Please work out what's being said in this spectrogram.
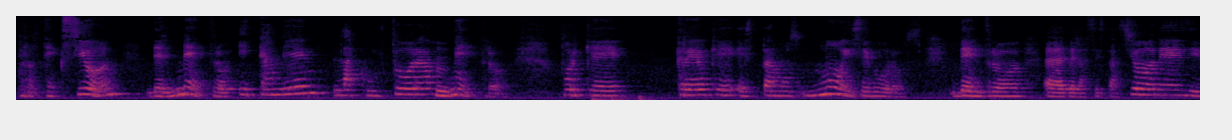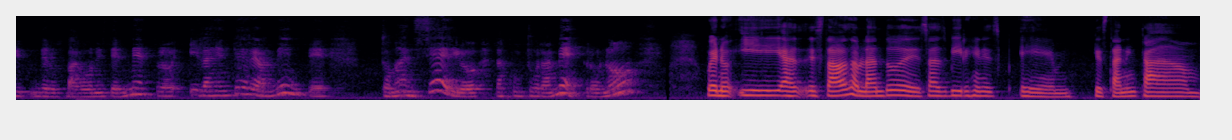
protección del metro y también la cultura mm. metro, porque creo que estamos muy seguros dentro eh, de las estaciones y de los vagones del metro y la gente realmente toma en serio la cultura metro, ¿no? Bueno, y estabas hablando de esas vírgenes em, que están en cada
